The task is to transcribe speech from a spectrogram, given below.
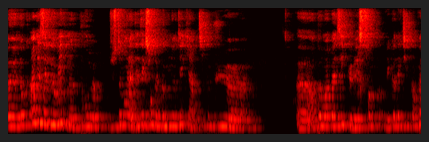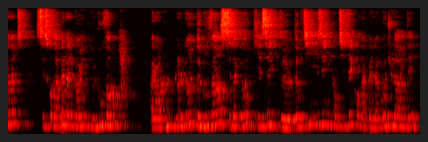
Euh, donc un des algorithmes pour justement la détection de communautés qui est un petit peu plus un peu moins basique que les, les connected components, c'est ce qu'on appelle l'algorithme de Louvain, alors, l'algorithme de Louvain, c'est l'algorithme qui essaye d'optimiser une quantité qu'on appelle la modularité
